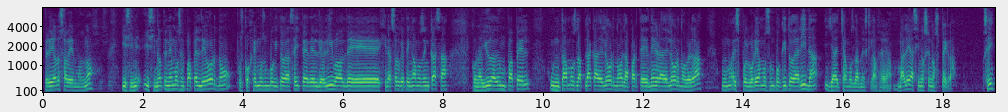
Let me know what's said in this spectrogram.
Pero ya lo sabemos, ¿no? Y si, y si no tenemos el papel de horno, pues cogemos un poquito de aceite del de oliva o el de girasol que tengamos en casa, con la ayuda de un papel, untamos la placa del horno, la parte negra del horno, ¿verdad? Espolvoreamos un poquito de harina y ya echamos la mezcla, o sea, ¿vale? Así no se nos pega, ¿sí?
